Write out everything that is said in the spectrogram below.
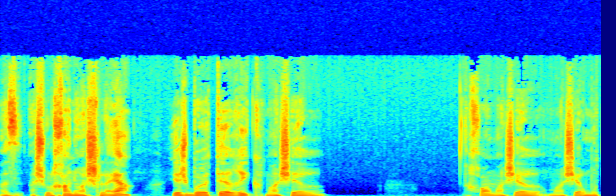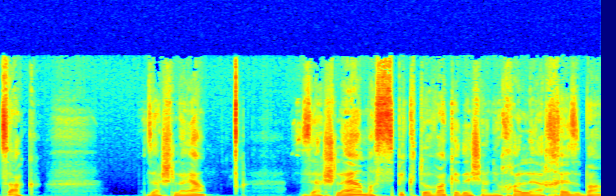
אז השולחן הוא אשליה, יש בו יותר ריק מאשר, נכון, מאשר, מאשר מוצק. זה אשליה. זה אשליה מספיק טובה כדי שאני אוכל להיאחז בה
